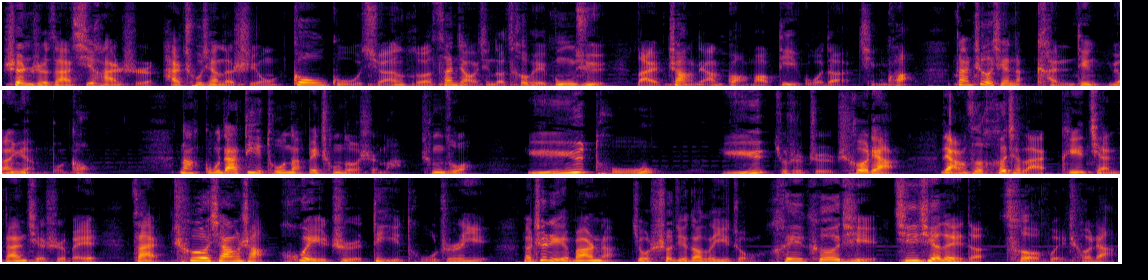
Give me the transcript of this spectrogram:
甚至在西汉时还出现了使用勾股弦和三角形的测绘工具来丈量广袤帝国的情况。但这些呢，肯定远远不够。那古代地图呢，被称作什么？称作舆图。舆就是指车辆。两个字合起来可以简单解释为在车厢上绘制地图之意。那这里边呢，就涉及到了一种黑科技、机械类的测绘车辆，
